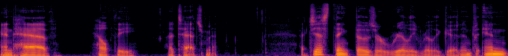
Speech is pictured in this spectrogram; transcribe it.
and have healthy attachment. I just think those are really, really good. And, and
